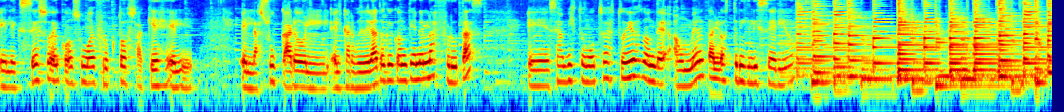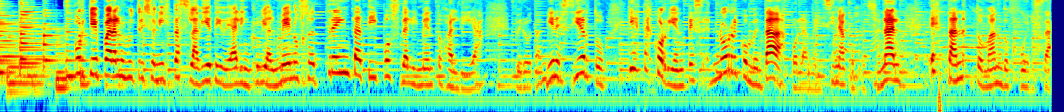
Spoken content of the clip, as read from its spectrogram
el exceso de consumo de fructosa, que es el, el azúcar o el, el, carbohidrato que contienen las frutas, eh, se han visto muchos estudios donde aumentan los triglicéridos. Porque para los nutricionistas la dieta ideal incluye al menos 30 tipos de alimentos al día. Pero también es cierto que estas corrientes no recomendadas por la medicina convencional están tomando fuerza.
